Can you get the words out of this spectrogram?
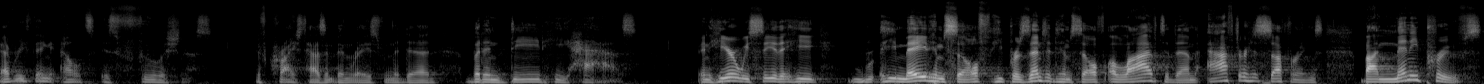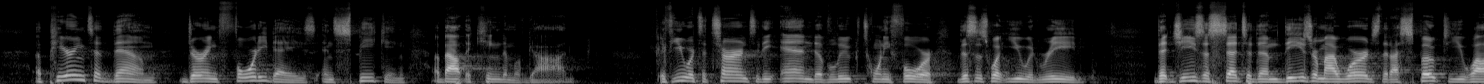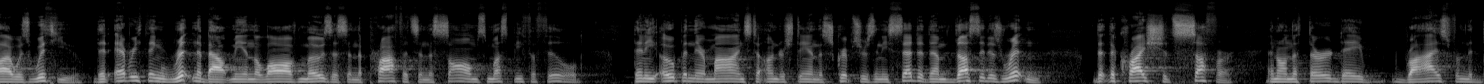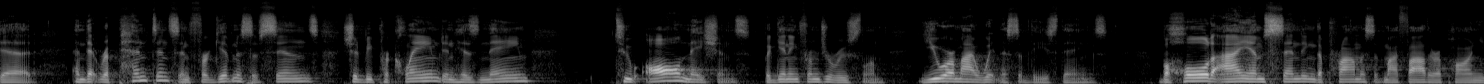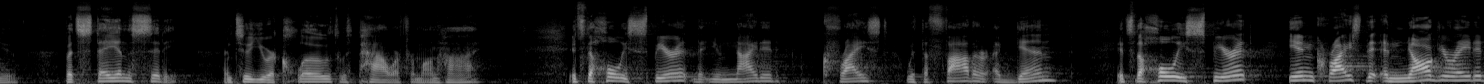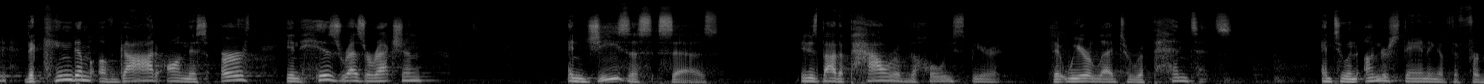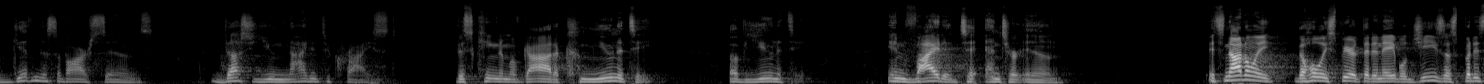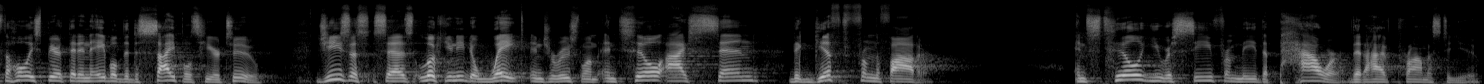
everything else is foolishness if Christ hasn't been raised from the dead, but indeed he has. And here we see that he, he made himself, he presented himself alive to them after his sufferings by many proofs, appearing to them during 40 days and speaking about the kingdom of God. If you were to turn to the end of Luke 24, this is what you would read that Jesus said to them, These are my words that I spoke to you while I was with you, that everything written about me in the law of Moses and the prophets and the Psalms must be fulfilled. Then he opened their minds to understand the scriptures, and he said to them, Thus it is written, that the Christ should suffer and on the third day rise from the dead, and that repentance and forgiveness of sins should be proclaimed in his name to all nations, beginning from Jerusalem. You are my witness of these things. Behold, I am sending the promise of my Father upon you, but stay in the city until you are clothed with power from on high. It's the Holy Spirit that united Christ with the Father again. It's the Holy Spirit in Christ that inaugurated the kingdom of God on this earth in his resurrection. And Jesus says, it is by the power of the Holy Spirit that we are led to repentance and to an understanding of the forgiveness of our sins, thus united to Christ, this kingdom of God, a community of unity. invited to enter in. It's not only the Holy Spirit that enabled Jesus, but it's the Holy Spirit that enabled the disciples here too. Jesus says, Look, you need to wait in Jerusalem until I send the gift from the Father, until you receive from me the power that I have promised to you.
